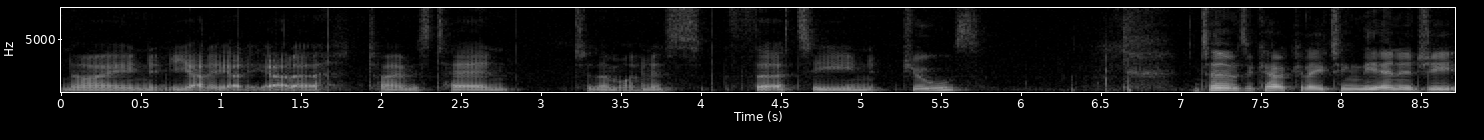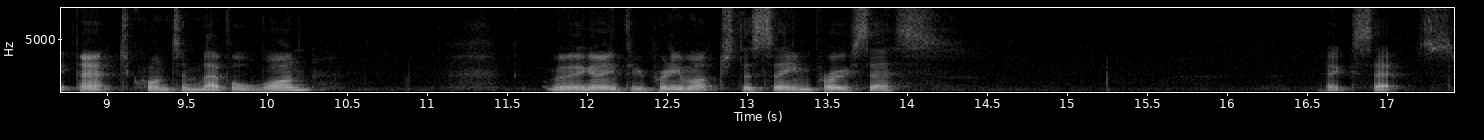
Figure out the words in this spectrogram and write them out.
9 yada yada yada times 10 to the minus 13 joules. In terms of calculating the energy at quantum level 1, we're going through pretty much the same process, except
